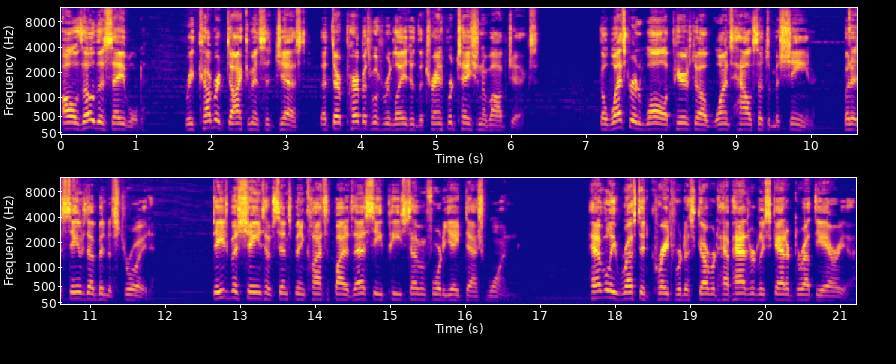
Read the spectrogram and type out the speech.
Although disabled, recovered documents suggest that their purpose was related to the transportation of objects. The western wall appears to have once housed such a machine, but it seems to have been destroyed. These machines have since been classified as SCP-748-1. Heavily rusted crates were discovered haphazardly scattered throughout the area.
